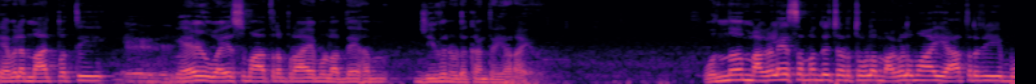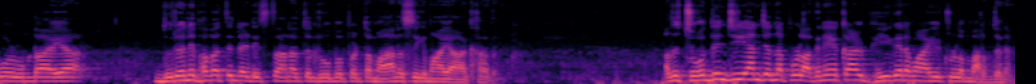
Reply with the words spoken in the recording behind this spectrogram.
കേവലം നാൽപ്പത്തി ഏഴ് വയസ്സ് മാത്രം പ്രായമുള്ള അദ്ദേഹം ജീവനൊടുക്കാൻ തയ്യാറായത്. ഒന്ന് മകളെ സംബന്ധിച്ചിടത്തോളം മകളുമായി യാത്ര ചെയ്യുമ്പോൾ ഉണ്ടായ ദുരനുഭവത്തിന്റെ അടിസ്ഥാനത്തിൽ രൂപപ്പെട്ട മാനസികമായ ആഘാതം. അത് ചോദ്യം ചെയ്യാൻ ചെന്നപ്പോൾ അതിനേക്കാൾ ഭീകരമായിട്ടുള്ള മർദ്ദനം.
